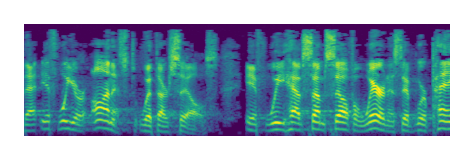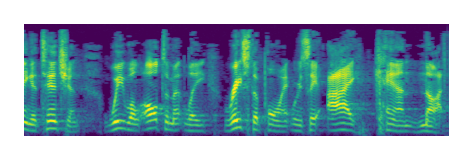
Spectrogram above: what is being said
that if we are honest with ourselves, if we have some self awareness, if we're paying attention, we will ultimately reach the point where we say, I cannot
